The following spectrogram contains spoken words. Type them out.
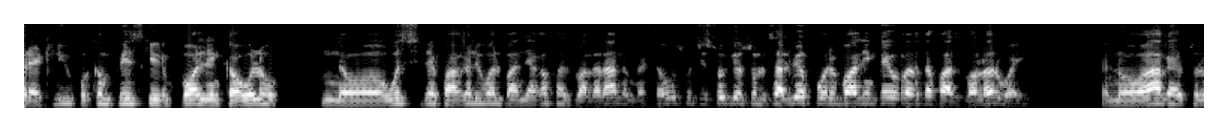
برټلي په کوم پیس کې بالینګ کولو نو اوس چې په هغه لیول باندې هغه فاست بالران هم نشته اوس خو چې څوک یو سل څلوېښت پورې بالینګ کوي ورته فاست بالر وایي نو هغه یو سل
